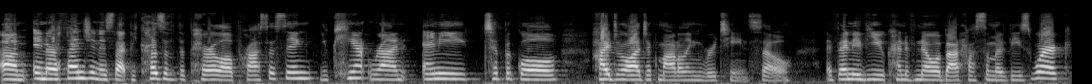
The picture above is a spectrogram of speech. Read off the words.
um, in Earth Engine is that because of the parallel processing, you can't run any typical hydrologic modeling routine. So if any of you kind of know about how some of these work,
